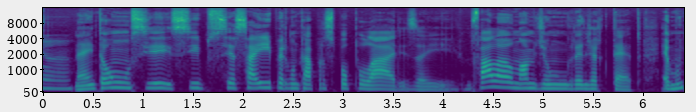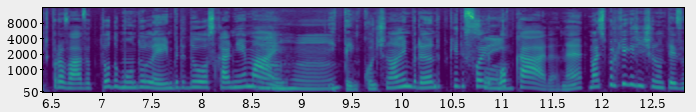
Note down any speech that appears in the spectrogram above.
É. Né? Então, se, se você sair e perguntar para os populares aí, fala o nome de um grande arquiteto, é muito provável que todo mundo lembre do Oscar Niemeyer. E tem que continuar lembrando, porque ele foi Uhum. Sim. o cara, né? Mas por que que a gente não teve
